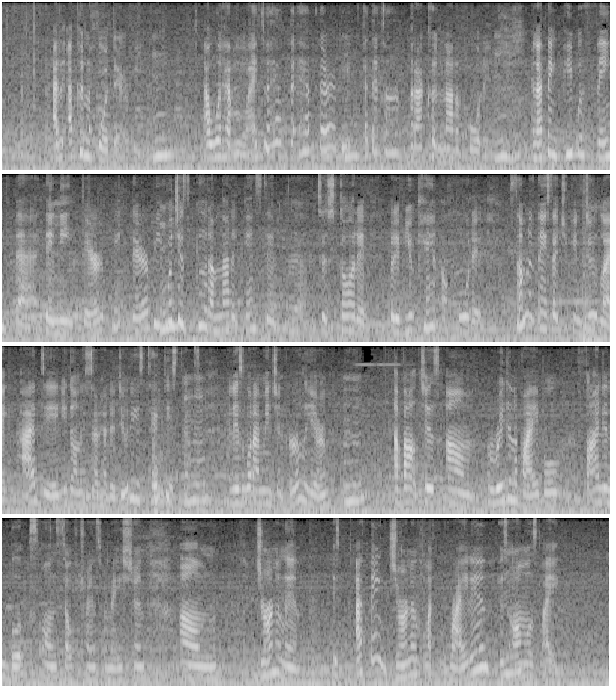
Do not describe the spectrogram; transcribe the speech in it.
I, I couldn't afford therapy. Mm-hmm. I would have liked to have have therapy mm-hmm. at that time, but I could not afford it. Mm-hmm. And I think people think that they need therapy, therapy, which is good. I'm not against it Yeah. to start it, but if you can't afford it, some of the things that you can do, like I did, you don't necessarily have to do these. Take these steps, and it's what I mentioned earlier about just um, reading the Bible, finding books on self transformation, um, journaling. Is, I think journal like writing is almost like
